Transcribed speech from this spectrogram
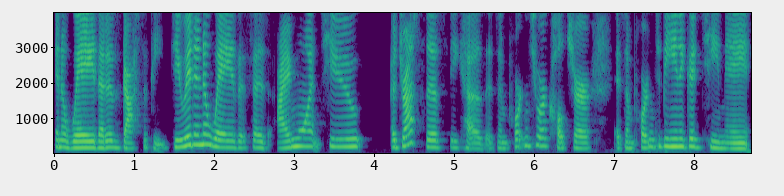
in a way that is gossipy. Do it in a way that says, I want to address this because it's important to our culture. It's important to being a good teammate.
